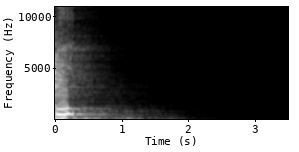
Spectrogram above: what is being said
you.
